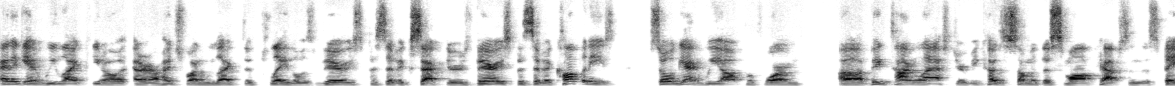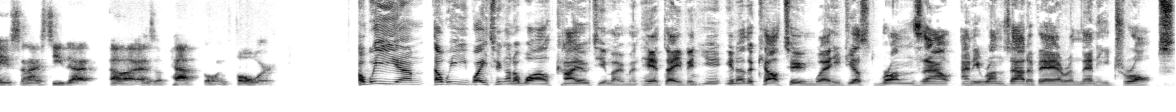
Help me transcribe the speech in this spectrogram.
And again, we like, you know, at our hedge fund, we like to play those very specific sectors, very specific companies. So again, we outperformed uh, big time last year because of some of the small caps in the space, and I see that uh, as a path going forward. Are we um, are we waiting on a wild coyote moment here, David? You you know the cartoon where he just runs out and he runs out of air and then he drops.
